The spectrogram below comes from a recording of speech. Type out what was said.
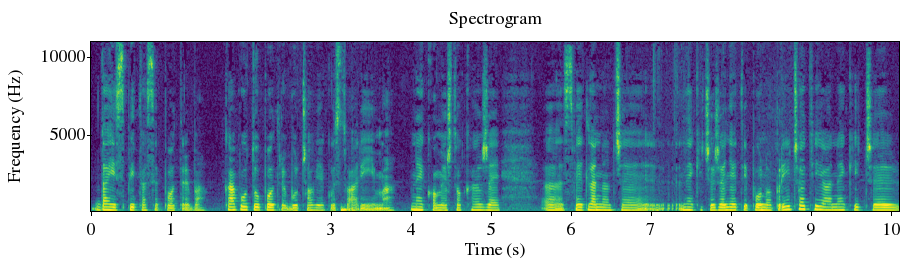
da ispita se potreba. Kakvu tu potrebu čovjek u stvari ima. Nekome što kaže e, Svetlana će, neki će željeti puno pričati, a neki će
